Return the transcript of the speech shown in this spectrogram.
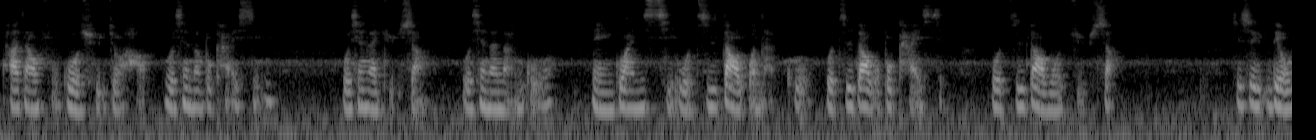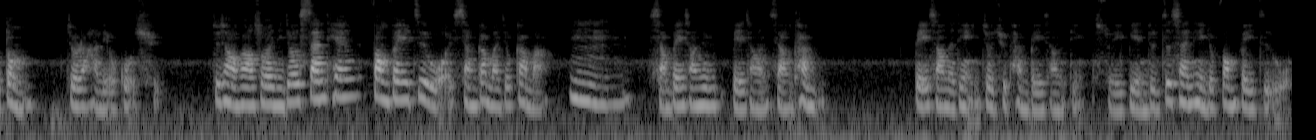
它这样浮过去就好。我现在不开心，我现在沮丧，我现在难过，没关系，我知道我难过，我知道我不开心，我知道我沮丧。其实流动就让它流过去，就像我刚刚说，你就三天放飞自我，想干嘛就干嘛，嗯，想悲伤就悲伤，想看悲伤的电影就去看悲伤的电影，随便，就这三天你就放飞自我。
